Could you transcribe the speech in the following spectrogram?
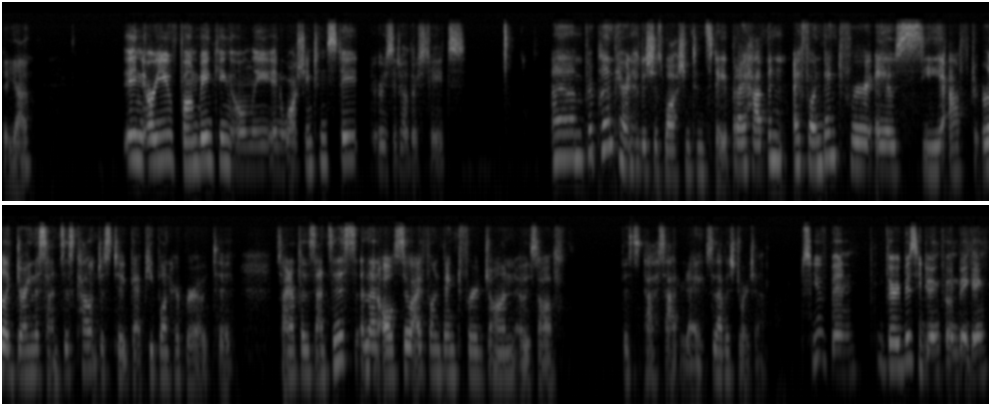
But yeah. And are you phone banking only in Washington state or is it other states? Um, for Planned Parenthood, it's just Washington State, but I have been I phone banked for AOC after or like during the census count just to get people in her borough to sign up for the census, and then also I phone banked for Jon Ossoff this past Saturday, so that was Georgia. So you've been very busy doing phone banking.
